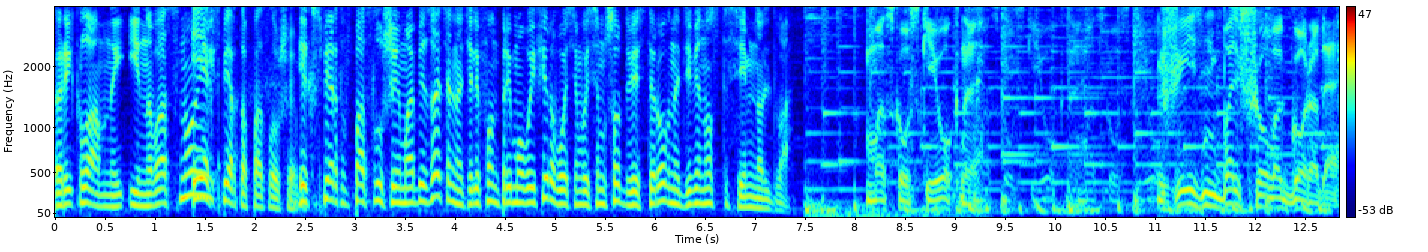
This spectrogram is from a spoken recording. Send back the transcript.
рекламной и новостной. И экспертов послушаем. Экспертов послушаем обязательно. Телефон прямого эфира 8 800 200 ровно 9702. Московские окна. Жизнь большого города.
